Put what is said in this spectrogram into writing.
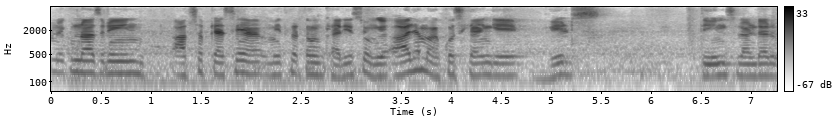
अल्लाम नाजरीन आप सब कैसे हैं? उम्मीद करता हूँ खैरियत से होंगे। आज हम आपको सिखाएँगे विड्स तीन cylinder,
